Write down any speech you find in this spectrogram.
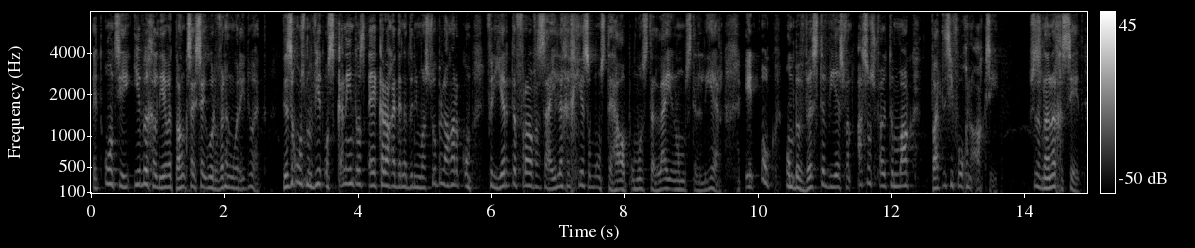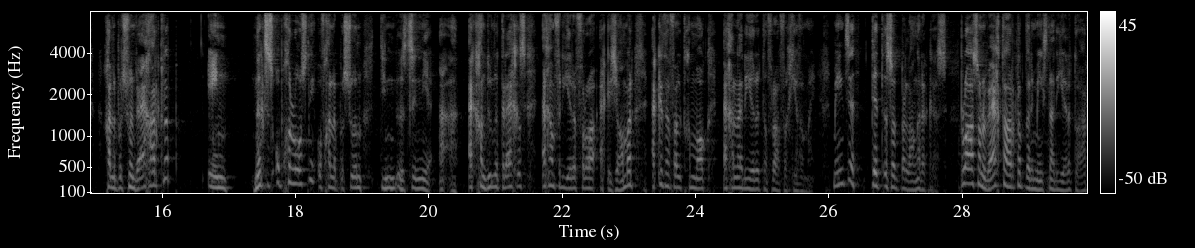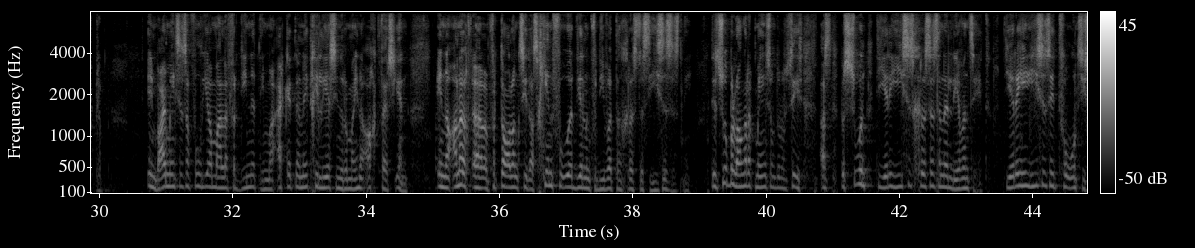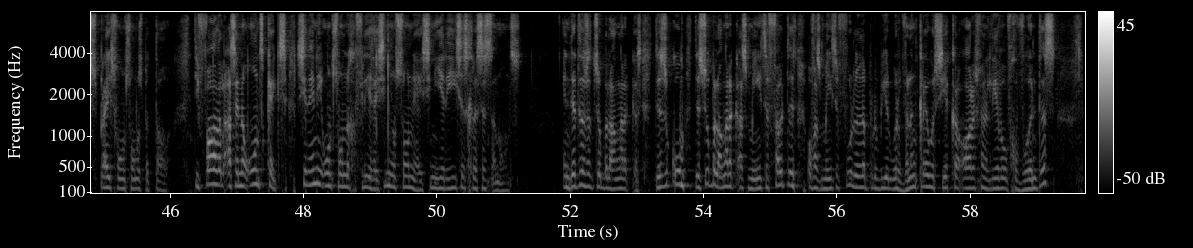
het ons die ewige lewe danksy sy oorwinning oor die dood. Dis ek ons moet weet ons kan nie net ons eie krag uit dinge doen nie, maar so belangrik om vir die Here te vra vir sy Heilige Gees om ons te help, om ons te lei en om ons te leer en ook om bewus te wees van as ons foute maak, wat is die volgende aksie? Soos nou net gesê het, gaan 'n persoon weghardloop en niks is opgelos nie of gaan 'n persoon die sê nee, uh -uh, ek gaan doen wat reg is. Ek gaan vir die Here vra, ek is jammer, ek het 'n fout gemaak. Ek gaan na die Here toe vra vergewe my. Mense, dit is wat belangrik is. In plaas van weg te hardloop dat die mense na die Here toe hardloop. En baie mense sê voel ja maar hulle verdien dit nie, maar ek het nou net gelees in Romeine 8 vers 1. En 'n ander uh, vertaling sê daar's geen veroordeling vir die wat in Christus Jesus is nie. Dit is so belangrik mense om te besef as persoon die Here Jesus Christus in 'n lewens het. Die Here Jesus het vir ons die prys vir ons sondes betaal. Die Vader as hy na ons kyk, sien hy nie ons sondige vlees, hy sien nie ons sonde nie, hy sien die Here Jesus Christus in ons. En dit is wat so belangrik is. Dis hoekom dis so belangrik as mense foute of as mense voel hulle probeer oorwinning kry oor sekere areas van hulle lewe of gewoontes.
